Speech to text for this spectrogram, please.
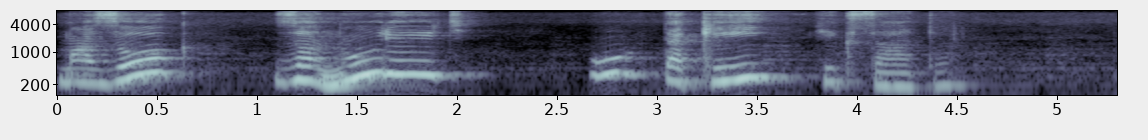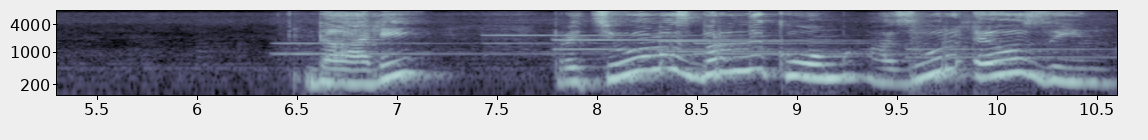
мазок занурюють у такий фіксатор. Далі працюємо з барвником Азур Еозин,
